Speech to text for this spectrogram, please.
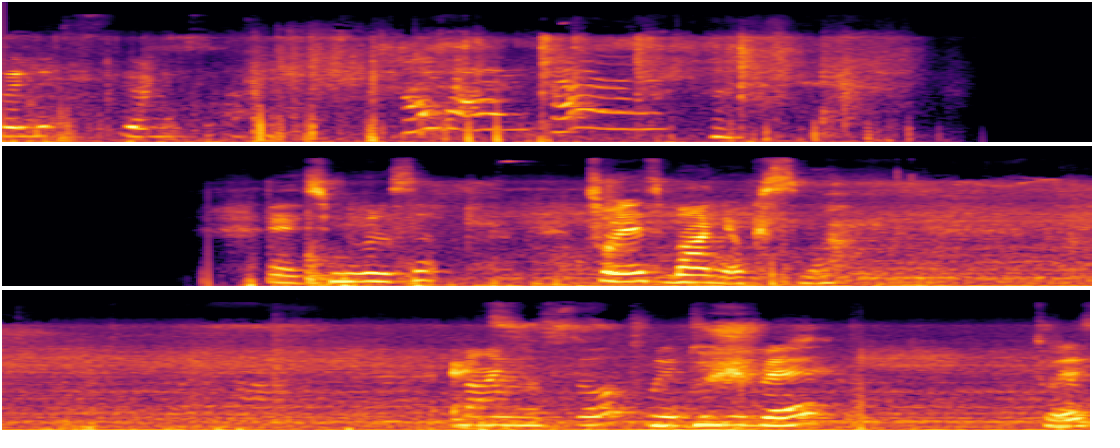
Böyle görmek. Evet, şimdi burası tuvalet banyo kısmı. Banyosu, tuvaleti. Duş ve tuvalet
